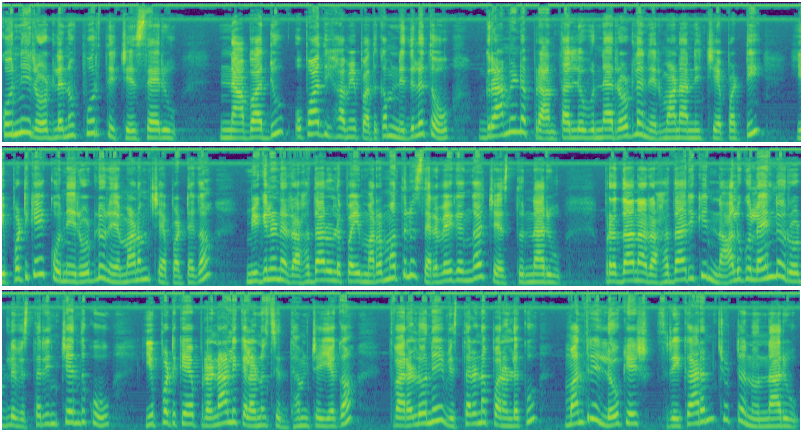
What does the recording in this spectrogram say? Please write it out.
కొన్ని రోడ్లను పూర్తి చేశారు. నాబార్డు ఉపాధి హామీ పథకం నిధులతో గ్రామీణ ప్రాంతాల్లో ఉన్న రోడ్ల నిర్మాణాన్ని చేపట్టి ఇప్పటికే కొన్ని రోడ్లు నిర్మాణం చేపట్టగా మిగిలిన రహదారులపై మరమ్మతులు శరవేగంగా చేస్తున్నారు. ప్రధాన రహదారికి నాలుగు లైన్ల రోడ్లు విస్తరించేందుకు ఇప్పటికే ప్రణాళికలను సిద్ధం చేయగా త్వరలోనే విస్తరణ పనులకు మంత్రి లోకేష్ శ్రీకారం చుట్టనున్నారు.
